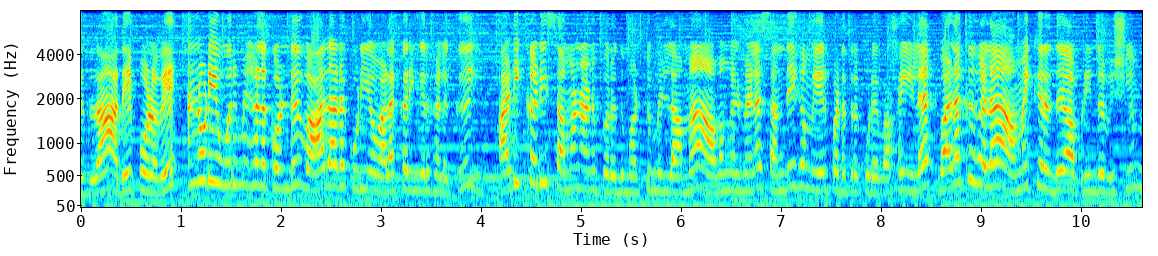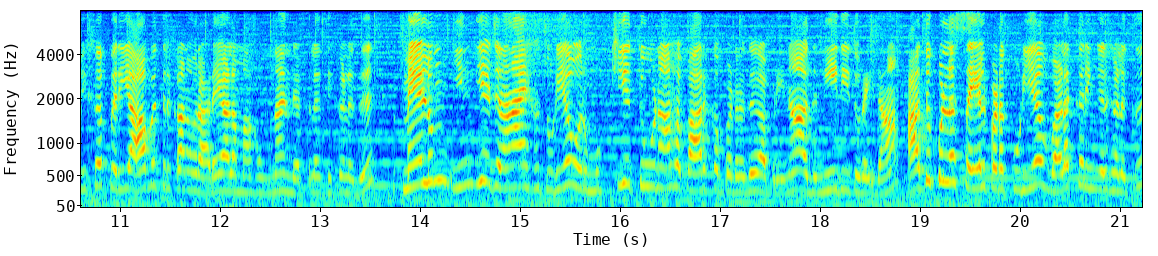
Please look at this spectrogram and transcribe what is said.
அப்படின்றதுதான் அதே போலவே தன்னுடைய உரிமைகளை கொண்டு வாதாடக்கூடிய வழக்கறிஞர்களுக்கு அடிக்கடி சமன் அனுப்புறது மட்டும் இல்லாம அவங்க மேல சந்தேகம் ஏற்படுத்தக்கூடிய வகையில வழக்குகளை அமைக்கிறது அப்படின்ற விஷயம் மிகப்பெரிய ஆபத்திற்கான ஒரு அடையாளமாகவும் தான் இந்த இடத்துல திகழுது. மேலும் இந்திய ஜனநாயகத்துடைய ஒரு முக்கிய தூணாக பார்க்கப்படுறது அப்படின்னா அது நீதித்துறை தான் அதுக்குள்ள செயல்படக்கூடிய வழக்கறிஞர்களுக்கு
